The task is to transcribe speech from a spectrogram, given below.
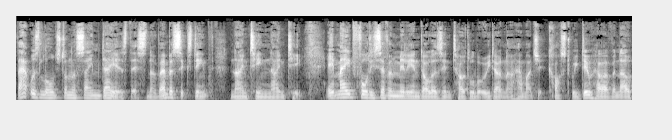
That was launched on the same day as this, November 16th, 1990. It made $47 million in total, but we don't know how much it cost. We do, however, know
